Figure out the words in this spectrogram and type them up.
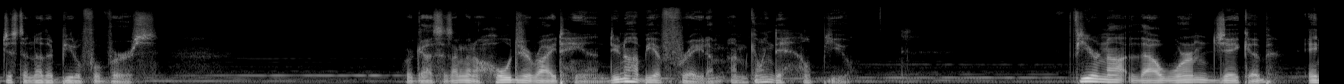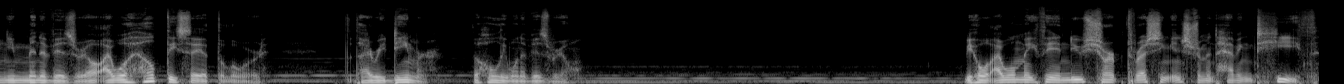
Just another beautiful verse where God says, I'm going to hold your right hand. Do not be afraid. I'm, I'm going to help you. Fear not, thou worm Jacob, and ye men of Israel. I will help thee, saith the Lord, thy Redeemer, the Holy One of Israel. Behold, I will make thee a new sharp threshing instrument having teeth,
